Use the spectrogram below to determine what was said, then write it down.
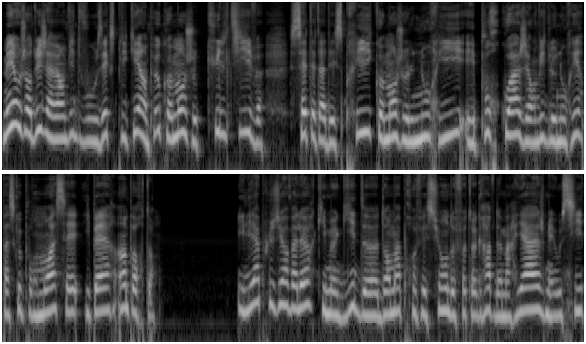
Mais aujourd'hui, j'avais envie de vous expliquer un peu comment je cultive cet état d'esprit, comment je le nourris et pourquoi j'ai envie de le nourrir parce que pour moi, c'est hyper important. Il y a plusieurs valeurs qui me guident dans ma profession de photographe de mariage, mais aussi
